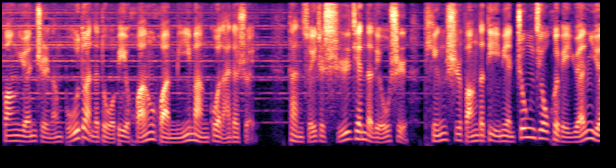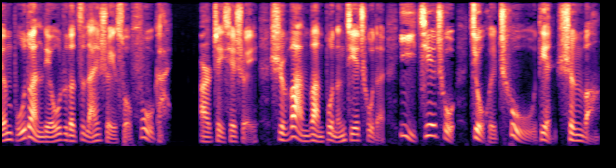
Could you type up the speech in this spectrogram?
方圆只能不断的躲避缓缓弥漫过来的水，但随着时间的流逝，停尸房的地面终究会被源源不断流入的自来水所覆盖，而这些水是万万不能接触的，一接触就会触电身亡。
